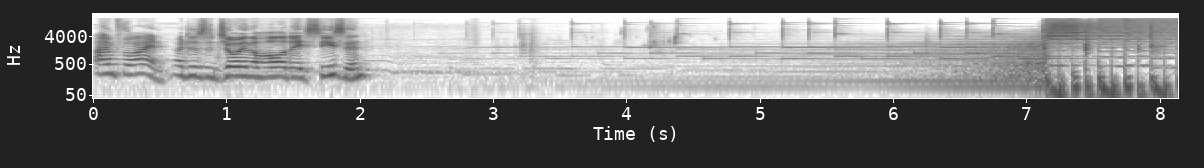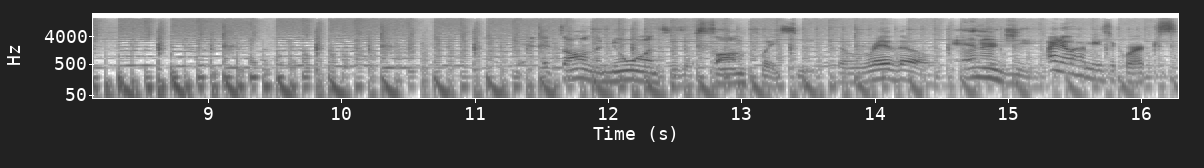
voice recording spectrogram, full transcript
I'm fine. I'm just enjoying the holiday season. It's all in the nuances of song placement, the rhythm, energy. I know how music works.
